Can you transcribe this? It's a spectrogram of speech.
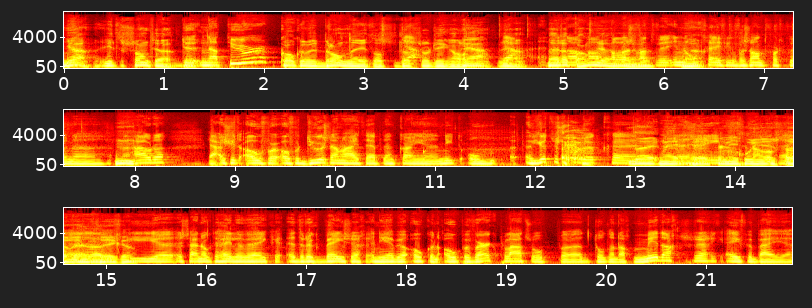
Ja, interessant, ja. de natuur. Koken met brandnetels, dat Ja. soort dingen allemaal. Ja. Ja. Nee, dat al- kan, ja. Alles ja. wat we in de Ja. omgeving van Zandvoort kunnen eh, houden. Ja, als je het over, over duurzaamheid hebt... dan kan je niet om juttersgeluk eh Nee, Nee, zeker niet. Goeie Nou. Die eh, zijn ook de hele week druk bezig. En die hebben ook een open werkplaats op eh, donderdagmiddag, zeg ik even, bij eh,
